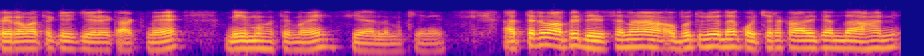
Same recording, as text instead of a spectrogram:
පෙරමතකේ කියලා එකක් නැහැ. මේ මොහොතේමයි සියල්ලම කියන්නේ. ඇත්තටම අපේ දේශනා ඔබතුමිය දැන් කොච්චර කාලෙකන්ද අහන්නේ?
